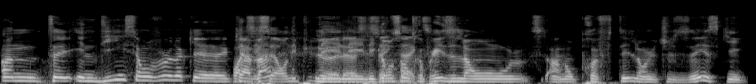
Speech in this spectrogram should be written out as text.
indie, si on veut, là, qu'avant. on est plus Les, les, grosses entreprises l'ont, en ont profité, l'ont utilisé, ce qui est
